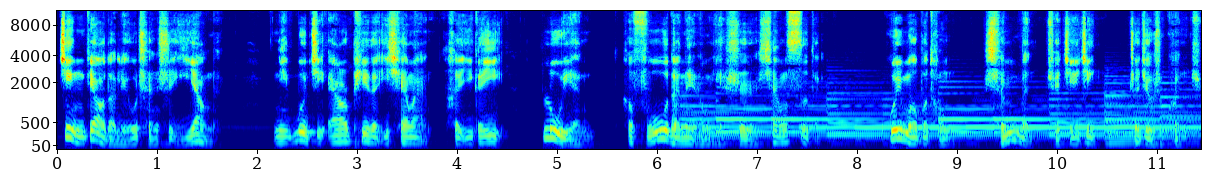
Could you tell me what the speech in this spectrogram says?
尽调的流程是一样的；你募集 LP 的一千万和一个亿，路演和服务的内容也是相似的，规模不同，成本却接近，这就是困局。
